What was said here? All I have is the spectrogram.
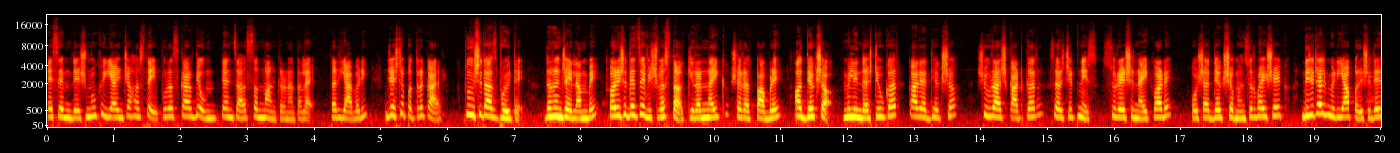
एस एम देशमुख यांच्या हस्ते पुरस्कार देऊन त्यांचा सन्मान करण्यात आलाय. तर यावेळी ज्येष्ठ पत्रकार तुळशीदास भोईटे धनंजय लांबे परिषदेचे विश्वस्त किरण नाईक शरद पाबळे अध्यक्ष मिलिंद शिवकर कार्याध्यक्ष शिवराज काटकर सरचिटणीस सुरेश नाईकवाडे कोषाध्यक्ष मनसुरभाई शेख डिजिटल मीडिया परिषदे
